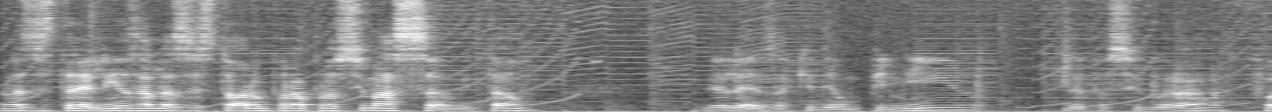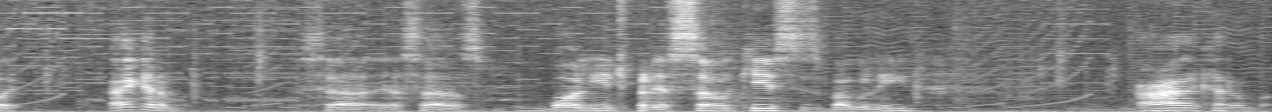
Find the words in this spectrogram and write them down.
As estrelinhas elas estouram por aproximação, então... Beleza, aqui deu um pininho, deu pra segurar, foi. Ai caramba! Essa, essas bolinhas de pressão aqui, esses bagulhinhos. Ai caramba!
